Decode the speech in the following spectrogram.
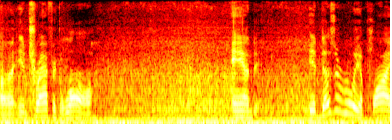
uh, in traffic law. And it doesn't really apply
